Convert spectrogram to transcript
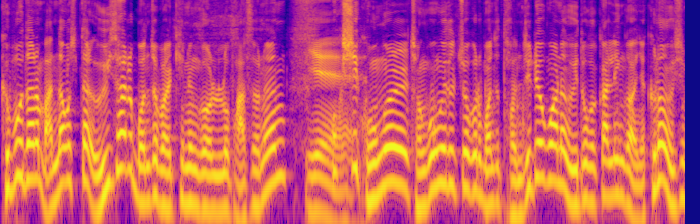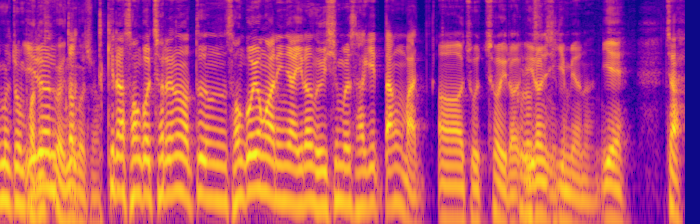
그보다는 만나고 싶다는 의사를 먼저 밝히는 걸로 봐서는 예. 혹시 공을 전공의들 쪽으로 먼저 던지려고 하는 의도가 깔린 거 아니야? 그런 의심을 좀 받을 수가 있는 또 거죠. 특히나 선거철에는 어떤 선거용 아니냐 이런 의심을 사기 딱 맞, 어, 좋죠 이런 이런 그렇습니다. 식이면은 예. 자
